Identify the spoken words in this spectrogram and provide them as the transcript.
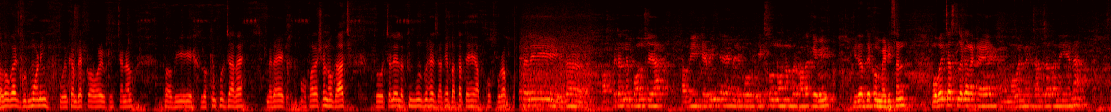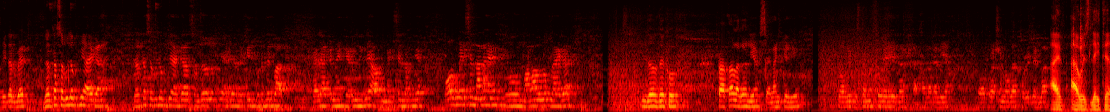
Hello guys good morning welcome back to our YouTube channel तो अभी लखीमपुर जा रहा है। मेरा एक ऑपरेशन होगा आज। तो चले लखीमपुर में जाके बताते हैं आपको पूरा। पहले इधर हॉस्पिटल में पहुँच गया। अभी केबिन जो है मेरे को 109 नंबर वाला केबिन इधर देखो मेडिसन मोबाइल चार्ज लगा रखा है। मोबाइल में चार्ज ज़्यादा नहीं है ना। तो इधर बैठ। घर का सभी लोग भी आएगा। घर का सभी लोग भी आएगा। संजय लोग भी आएगा। लेकिन थोड़ी देर बाद पहले आके मैं केबिन निकले और मेडिसिन लग लिया। और मेडिसिन लाना है वो मामा वो लोग लाएगा। इधर देखो टाका लगा लिया सैलान के लिए। तो अभी बिस्तर में सोए हैं इधर टाका लगा लिया। तो ऑपरेशन होगा थोड़ी देर बाद। Later.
